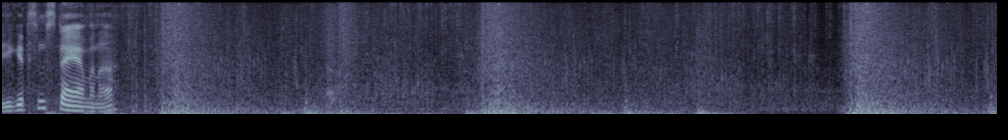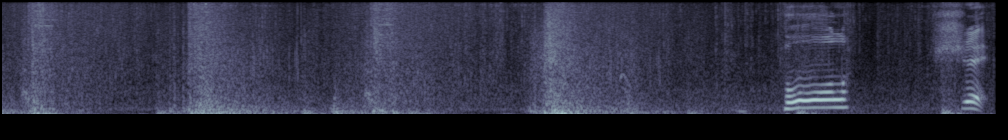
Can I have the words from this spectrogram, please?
Till you get some stamina. Bull shit.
